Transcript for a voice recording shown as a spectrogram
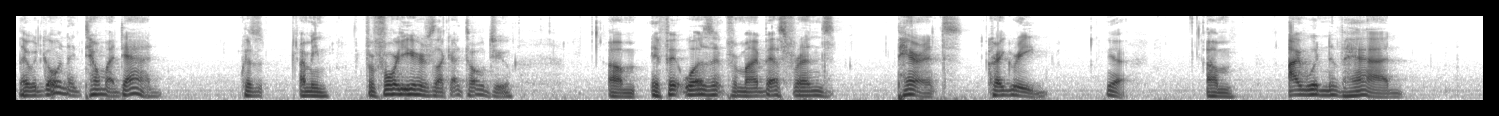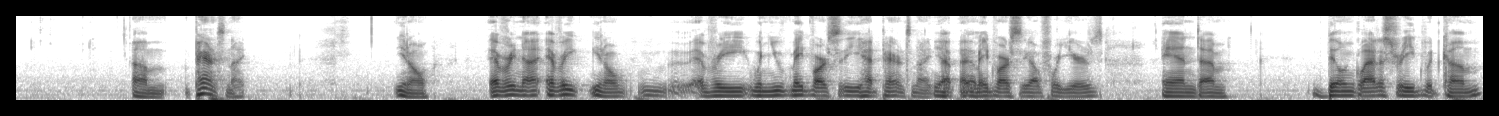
they would go and they'd tell my dad, because I mean, for four years, like I told you, um, if it wasn't for my best friend's parents, Craig Reed, Yeah. um, I wouldn't have had um, parents' night. You know, every night, every you know, every when you made varsity, you had parents' night. Yep, I, I made varsity all four years, and um, Bill and Gladys Reed would come,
